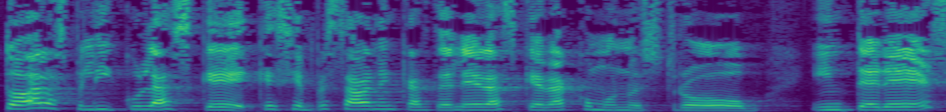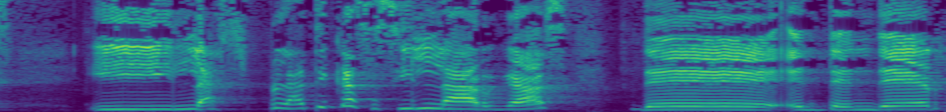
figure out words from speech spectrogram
todas las películas que, que siempre estaban en carteleras, que era como nuestro interés. Y las pláticas así largas de entender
